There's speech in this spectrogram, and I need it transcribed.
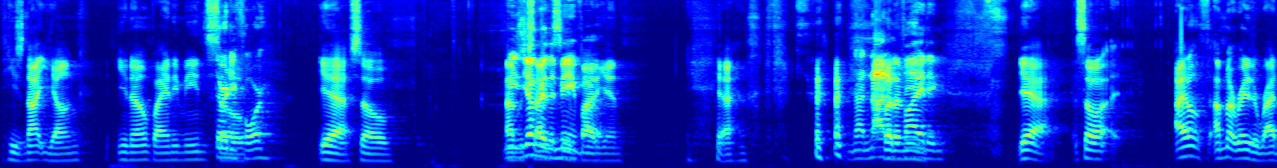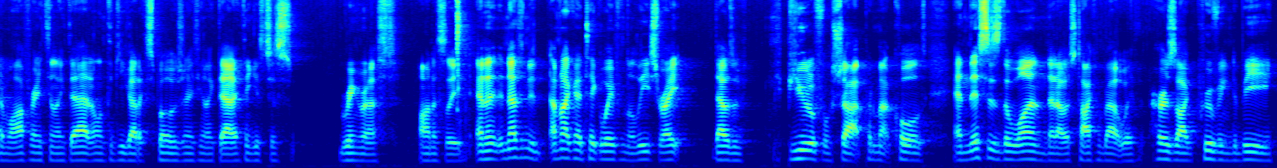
he's not young, you know, by any means. so- Thirty-four. yeah, so He's younger than me, but- again. Yeah, Not not But I mean. Yeah, so I don't. I'm not ready to write him off or anything like that. I don't think he got exposed or anything like that. I think it's just ring rust, honestly. And it- nothing. To, I'm not going to take away from the leech, Right, that was a beautiful shot. Put him out cold. And this is the one that I was talking about with Herzog proving to be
